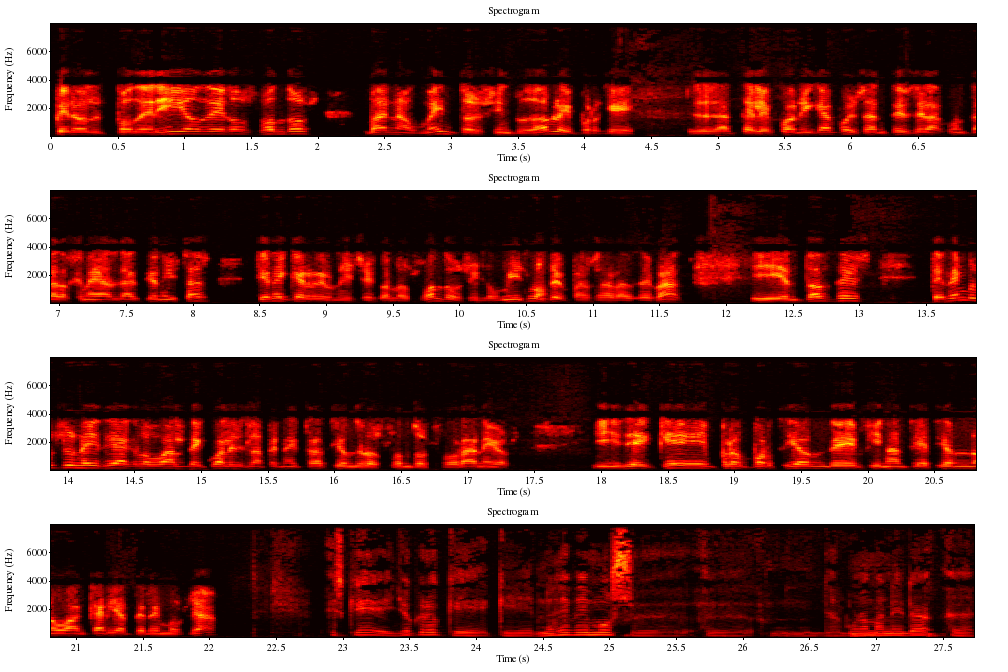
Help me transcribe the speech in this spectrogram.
pero el poderío de los fondos va en aumento, es indudable, porque la Telefónica, pues antes de la Junta General de Accionistas, tiene que reunirse con los fondos y lo mismo le pasa a las demás. Y entonces, ¿Tenemos una idea global de cuál es la penetración de los fondos foráneos y de qué proporción de financiación no bancaria tenemos ya? Es que yo creo que, no debemos, eh, eh, de alguna manera, eh,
